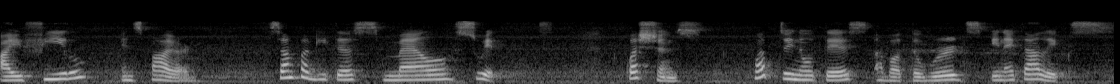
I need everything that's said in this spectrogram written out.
I feel inspired. Sampaguitas smell sweet. Questions. What do you notice about the words in italics?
